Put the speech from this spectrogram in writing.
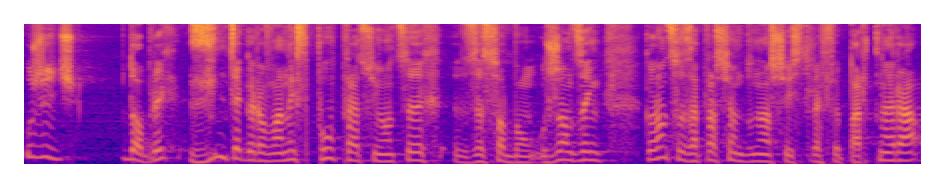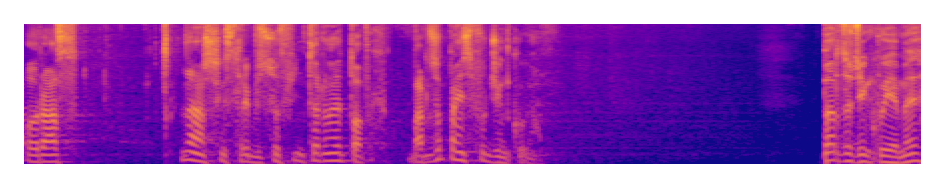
Użyć dobrych, zintegrowanych, współpracujących ze sobą urządzeń. Gorąco zapraszam do naszej strefy partnera oraz do naszych serwisów internetowych. Bardzo Państwu dziękuję. Bardzo dziękujemy.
